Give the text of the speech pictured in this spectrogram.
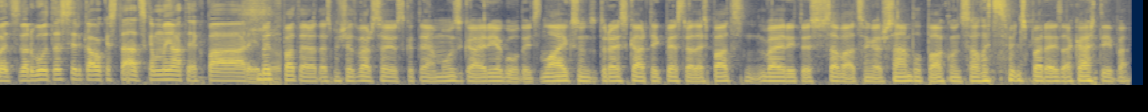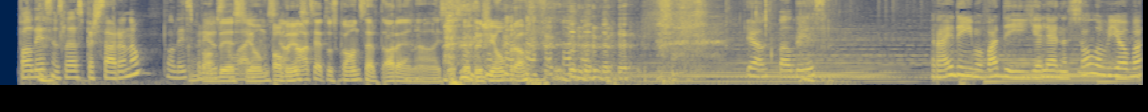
Bet varbūt tas ir kaut kas tāds, kam jātiek pāri. Bet patērētājs man šeit var sajust, ka tajā mūzikā ir ieguldīts laiks, un tu tur esi kārtīgi piestrādājis pats, vai arī tu esi savācis vienkārši sample paku un salicis viņus pareizā kārtībā. Paldies jums liels par sarunu. Paldies par Paldies jūsu jums. Paldies. Jā, nāciet uz koncertu arēnā. Es esmu bijis jumbrau. Jā, paldies. Raidījumu vadīja Jelena Solovjova,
